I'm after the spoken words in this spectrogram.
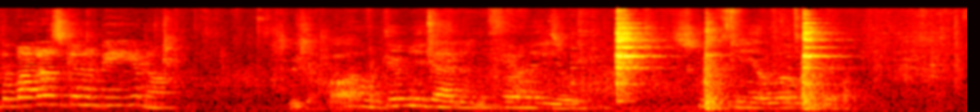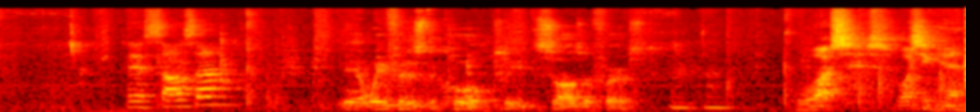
the butter's gonna be, you know. these are hot. Oh, give me that in front of you. Excuse me a little bit. The salsa. Yeah, wait for this to cool, so eat the salsa first. Mm-hmm. Wash, washing hands.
